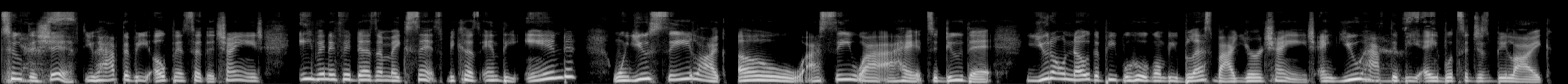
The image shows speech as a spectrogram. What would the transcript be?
to yes. the shift. You have to be open to the change, even if it doesn't make sense. Because in the end, when you see, like, oh, I see why I had to do that, you don't know the people who are going to be blessed by your change. And you have yes. to be able to just be like,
